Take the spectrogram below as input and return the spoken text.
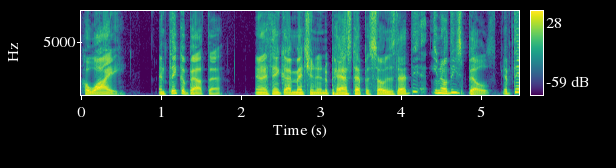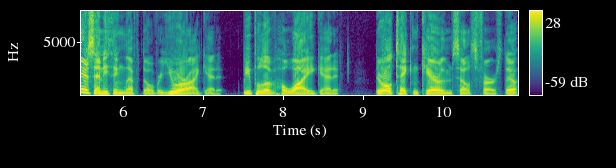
Hawaii. And think about that and I think I mentioned in a past episode, is that, you know, these bills, if there's anything left over, you or I get it. People of Hawaii get it. They're all taking care of themselves first. They'll,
